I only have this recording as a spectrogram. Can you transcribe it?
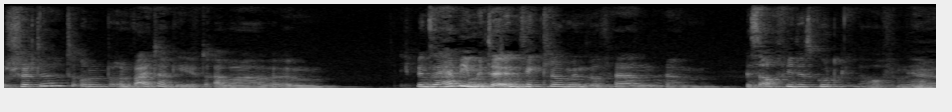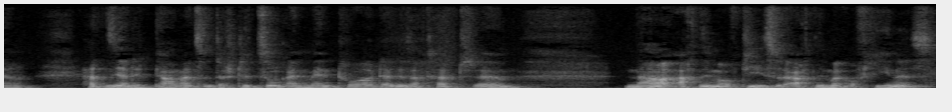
schüttelt und, und weitergeht. Aber ähm, ich bin sehr happy mit der Entwicklung, insofern ähm, ist auch vieles gut gelaufen. Ja. ja. Hatten Sie eine, damals Unterstützung, einen Mentor, der gesagt hat, ähm, na, achten Sie mal auf dies oder achten Sie mal auf jenes?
